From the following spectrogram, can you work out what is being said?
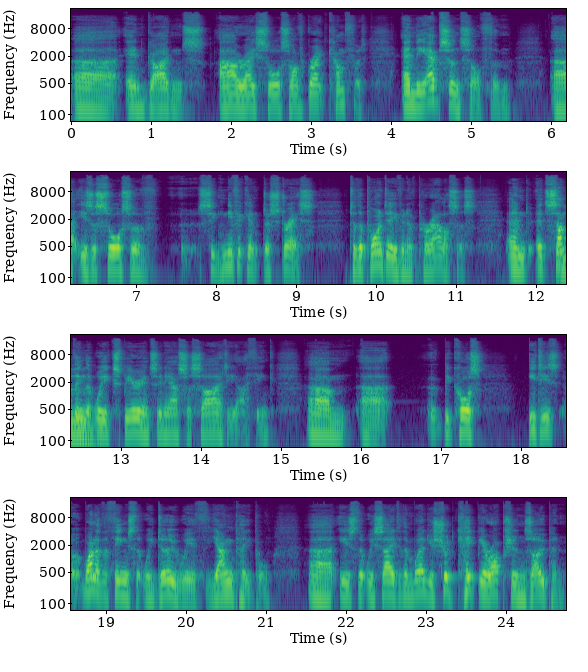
uh, and guidance are a source of great comfort, and the absence of them uh, is a source of significant distress to the point even of paralysis. And it's something that we experience in our society, I think, um, uh, because it is one of the things that we do with young people uh, is that we say to them, well, you should keep your options open.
